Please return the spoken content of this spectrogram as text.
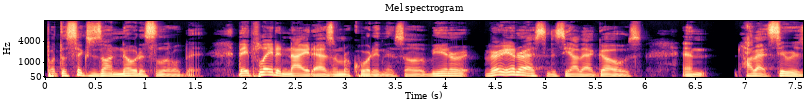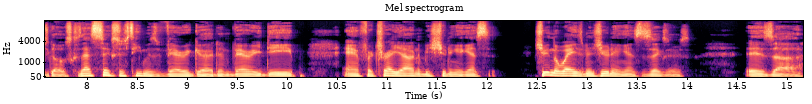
put the Sixers on notice a little bit. They play tonight as I'm recording this, so it'll be inter- very interesting to see how that goes. And how that series goes because that Sixers team is very good and very deep. And for Trae Young to be shooting against shooting the way he's been shooting against the Sixers is uh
